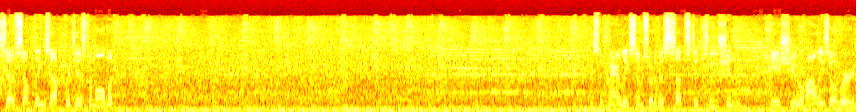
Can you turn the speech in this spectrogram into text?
So something's up for just a moment. It's apparently some sort of a substitution issue. Holly's over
